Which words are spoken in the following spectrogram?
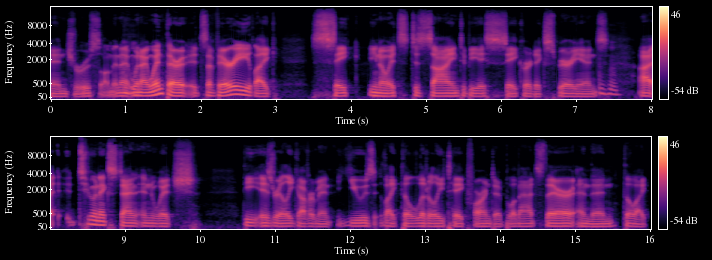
in Jerusalem. And I, when I went there, it's a very like sac, you know, it's designed to be a sacred experience uh, to an extent in which the Israeli government use like they'll literally take foreign diplomats there and then they'll like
